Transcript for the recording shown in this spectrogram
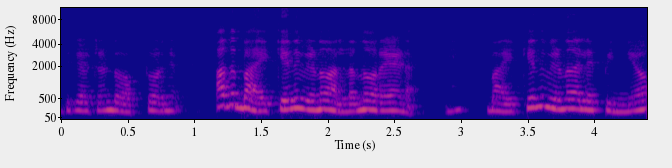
ഇത് കേട്ടാൻ ഡോക്ടർ പറഞ്ഞു അത് ബൈക്കിൽ നിന്ന് വീണതല്ലെന്ന് പറയാണ്. ഏ ബൈക്കിൽ നിന്ന് വീണതല്ലേ? പിന്നെയോ?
